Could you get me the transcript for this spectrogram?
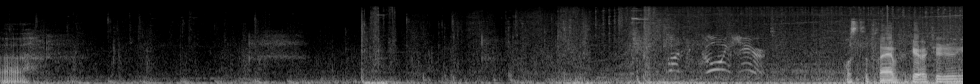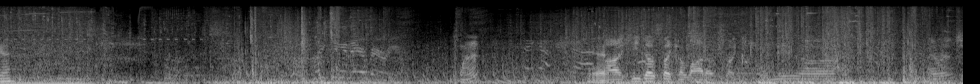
Uh, But going here. what's the plan for character do again? Yeah. Uh, he does like a lot of like homing uh, damage.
